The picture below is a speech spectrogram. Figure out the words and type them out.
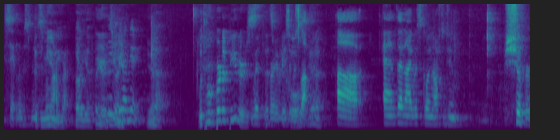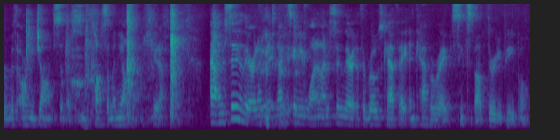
St. Louis At Municipal Opera. Oh, yeah. Oh, you're at the Yeah, Muni. Muni. Yeah. With Roberta Peters. with That's Roberta pretty Peters. cool. It was lovely. Yeah. Uh, and then I was going off to do Sugar with Arte Johnson at Casa Manana, you know. And I was sitting there in 1981, and I was sitting there at the Rose Cafe and Cabaret, seats about 30 people,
